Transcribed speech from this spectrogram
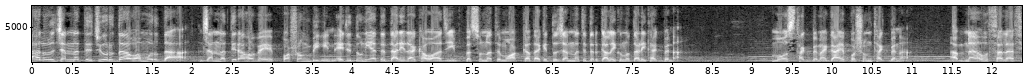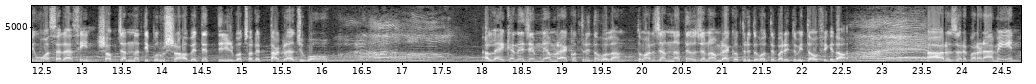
আহলুল জান্নাতে জুরদা ওয়া মুরদা। জান্নাতীরা হবে পশমবিহীন। এই যে দুনিয়াতে দাড়ি রাখা ওয়াজিব বা সুন্নাতে মুআক্কাদা, কিন্তু জান্নাতীদের গালে কোনো দাড়ি থাকবে না। মোজ থাকবে না, গায়ে পশম থাকবে না। আবনা ও সালাফিন ওয়া সালাফিন সব জান্নাতি পুরুষরা হবে তেত্রিশ বছরের তাগড়া যুবক। আল্লাহ এখানে যেমনি আমরা একত্রিত হলাম, তোমার জান্নাতেও যেন আমরা একত্রিত হতে পারি, তুমি তৌফিক দাও। আর জোরে পড়েন, আমিন।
